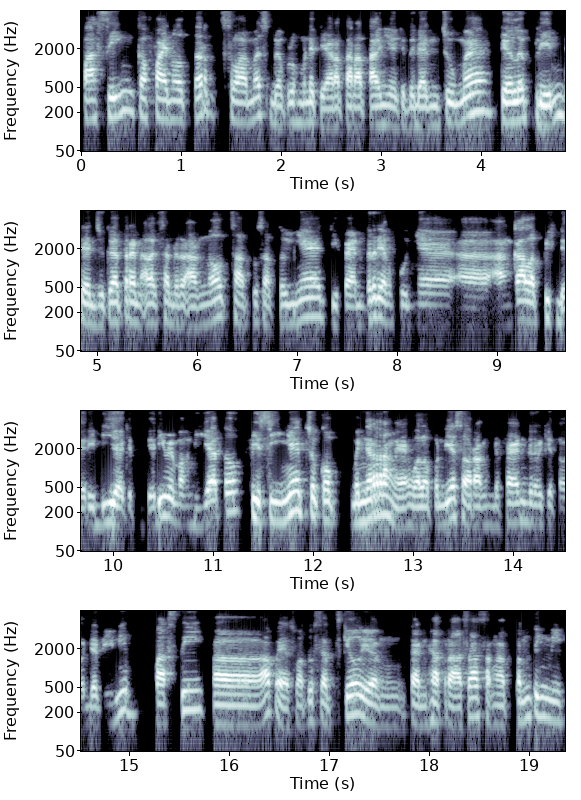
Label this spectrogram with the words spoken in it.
passing ke final third selama 90 menit ya rata-ratanya gitu dan cuma Dele Blin dan juga Trent Alexander Arnold satu-satunya defender yang punya uh, angka lebih dari dia gitu. Jadi memang dia tuh visinya cukup menyerang ya walaupun dia seorang defender gitu. Dan ini pasti uh, apa ya suatu set skill yang Ten Hag rasa sangat penting nih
